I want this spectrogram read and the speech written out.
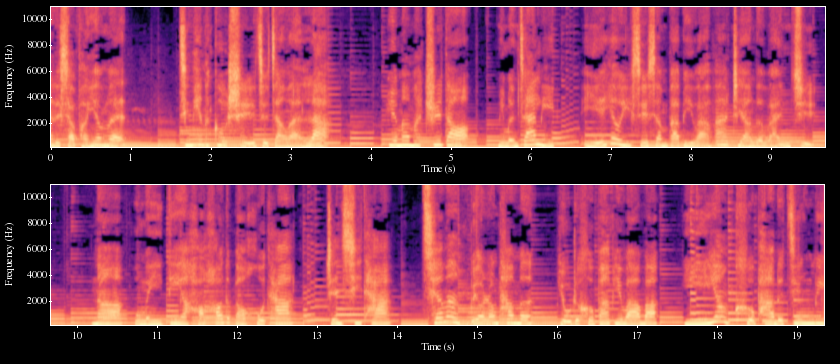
爱的小朋友们，今天的故事就讲完啦。月妈妈知道你们家里也有一些像芭比娃娃这样的玩具，那我们一定要好好的保护它，珍惜它，千万不要让它们有着和芭比娃娃一样可怕的经历。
